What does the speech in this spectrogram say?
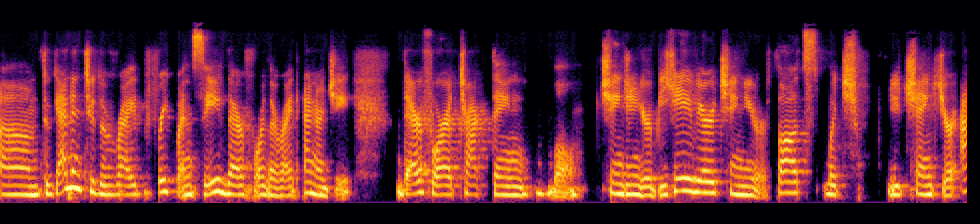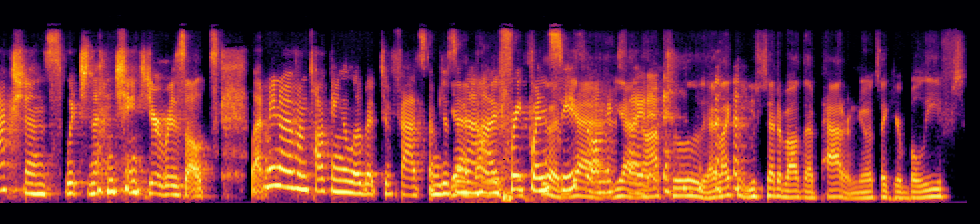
um, to get into the right frequency, therefore the right energy, therefore attracting, well, changing your behavior, changing your thoughts, which you change your actions, which then change your results. Let me know if I'm talking a little bit too fast. I'm just yeah, in a no, high frequency, yeah, so I'm excited. Yeah, no, absolutely. I like what you said about that pattern. You know, it's like your beliefs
